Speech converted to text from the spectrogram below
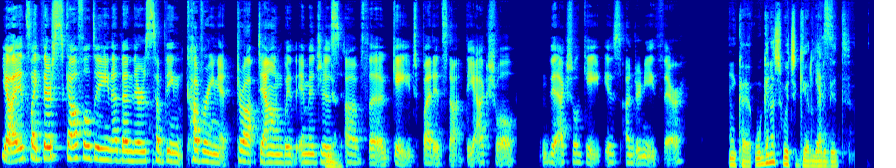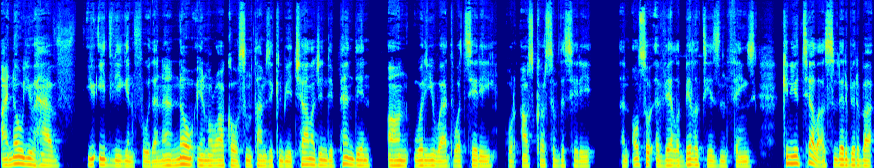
yeah, it's like there's scaffolding and then there's something covering it, drop down with images of the gate, but it's not the actual the actual gate is underneath there. Okay, we're gonna switch gear a yes. little bit. I know you have you eat vegan food, and I know in Morocco sometimes it can be a challenge depending on where you at, what city or outskirts of the city, and also availabilities and things. Can you tell us a little bit about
